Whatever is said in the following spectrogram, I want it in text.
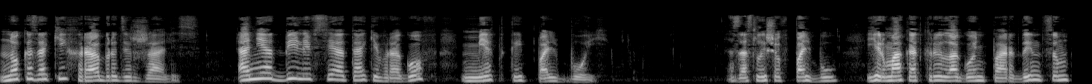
Но казаки храбро держались. Они отбили все атаки врагов меткой пальбой. Заслышав пальбу, Ермак открыл огонь по ордынцам,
